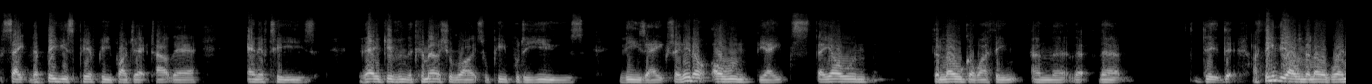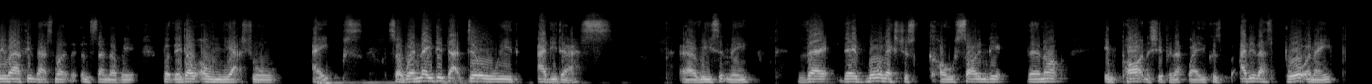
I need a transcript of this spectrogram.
say the biggest PFP project out there, NFTs, they're given the commercial rights for people to use these apes. So they don't own the apes; they own the logo, I think, and the the, the the, the, I think they own the logo anyway. I think that's my understand of it, but they don't own the actual apes. So when they did that deal with Adidas uh, recently, they they've more or less just co-signed it. They're not in partnership in that way because Adidas brought an ape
